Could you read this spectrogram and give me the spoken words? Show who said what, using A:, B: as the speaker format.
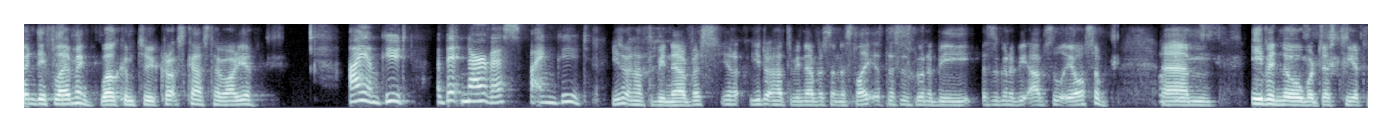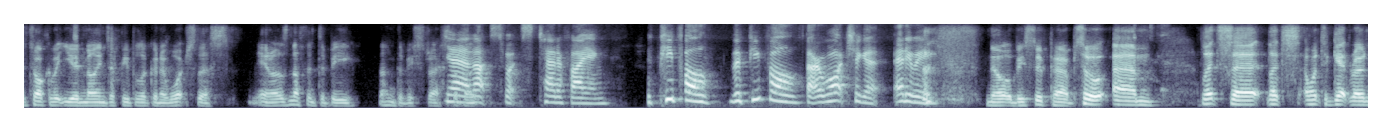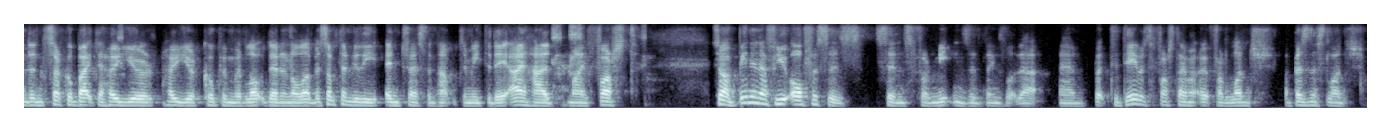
A: Wendy Fleming, welcome to Cruxcast. How are you?
B: I am good. A bit nervous, but I'm good.
A: You don't have to be nervous. You know, you don't have to be nervous in the slightest. This is going to be this is going to be absolutely awesome. Okay. Um, even though we're just here to talk about you and millions of people are going to watch this, you know, there's nothing to be nothing to be stressed.
B: Yeah,
A: about.
B: that's what's terrifying. The people, the people that are watching it. Anyway.
A: no, it'll be superb. So. um let's uh, let's I want to get round and circle back to how you're how you're coping with lockdown and all that. But something really interesting happened to me today. I had my first so I've been in a few offices since for meetings and things like that. Um, but today was the first time I out for lunch, a business lunch.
